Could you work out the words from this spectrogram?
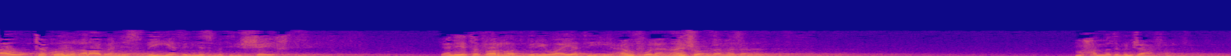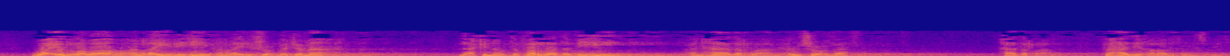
أو تكون الغرابة نسبية بالنسبة للشيخ. يعني يتفرد بروايته عن فلان عن شعبة مثلا. محمد بن جعفر. وإن رواه عن غيره عن غير شعبة جماعة. لكنه تفرد به عن هذا الراوي عن شعبة هذا الراوي فهذه غرابة نسبية.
